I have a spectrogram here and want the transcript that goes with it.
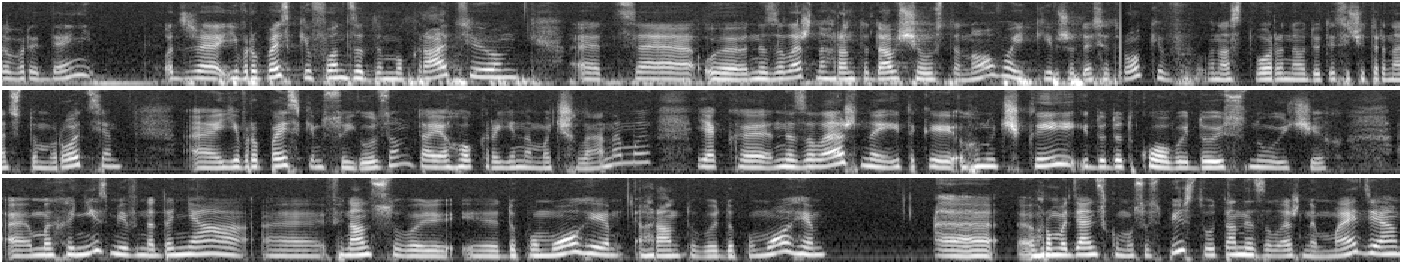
Добрий день. Отже, Європейський фонд за демократію е, це е, незалежна грантодавча установа, який вже 10 років вона створена у 2013 році е, Європейським Союзом та його країнами-членами як незалежний і такий гнучкий і додатковий до існуючих механізмів надання фінансової допомоги, грантової допомоги громадянському суспільству та незалежним медіа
